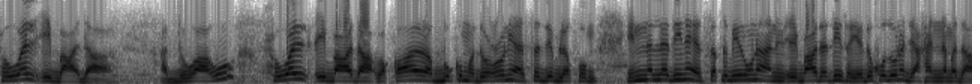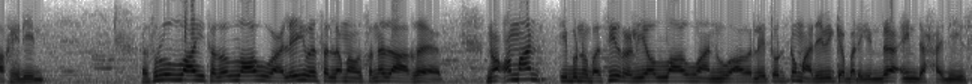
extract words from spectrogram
ஹுவல் இபாதா அத்துவாஹு ஹுவல் இபாதா வக்கால் ரப்புக்கும் மதுரோனி அஸ்தஜிப் லக்கும் இன்னல்லதீன எஸ்தக்பீரூன அன் இபாதத்தி சையது ஹுதூன ஜஹன்னம தாஹிரீன் ரசூலுல்லாஹி ஸல்லல்லாஹு அலஹி வசல்லம் அவர் சொன்னதாக நொமான் இப்னு பசீர் ரலியல்லாஹு அனு அவர்களை தொட்டும் அறிவிக்கப்படுகின்ற இந்த ஹதீஸ்.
